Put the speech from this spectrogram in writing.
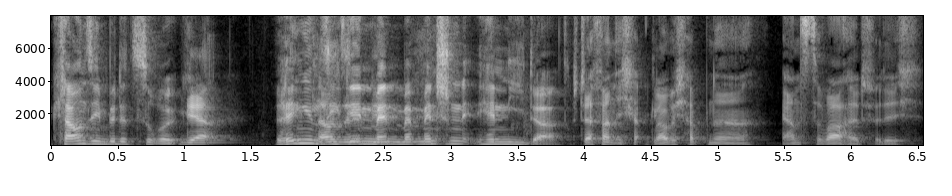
klauen Sie ihn bitte zurück. Ja. Ringen Klauen Sie den- Men Menschen hier nieder. Stefan, ich glaube, ich habe eine ernste Wahrheit für dich.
